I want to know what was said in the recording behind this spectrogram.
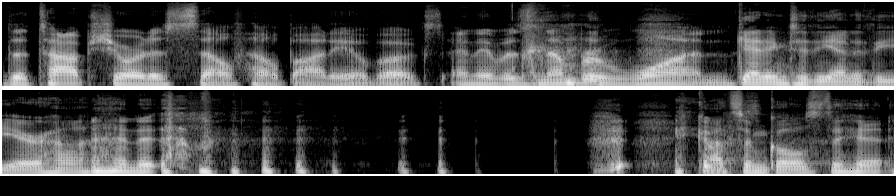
the top shortest self help audiobooks and it was number one. Getting to the end of the year, huh? and it, Got some goals to hit.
